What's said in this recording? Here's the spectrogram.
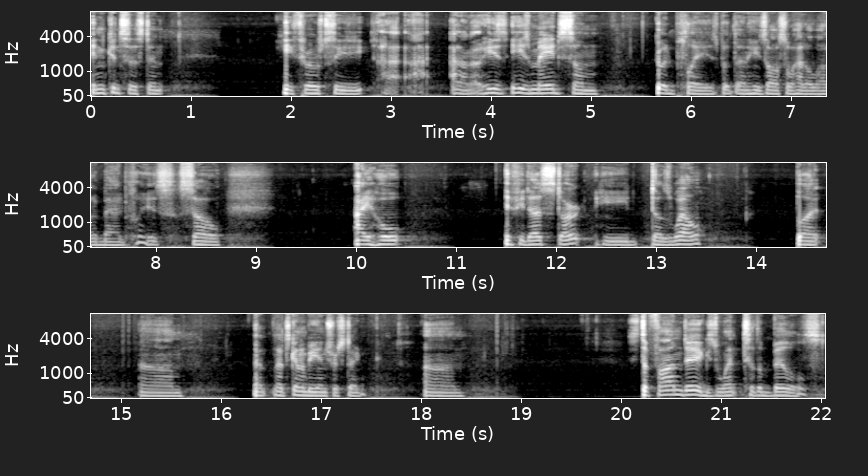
inconsistent. He throws to the. I, I, don't know. He's he's made some good plays, but then he's also had a lot of bad plays. So I hope if he does start, he does well. But um, that, that's going to be interesting. Um, Stefon Diggs went to the Bills,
